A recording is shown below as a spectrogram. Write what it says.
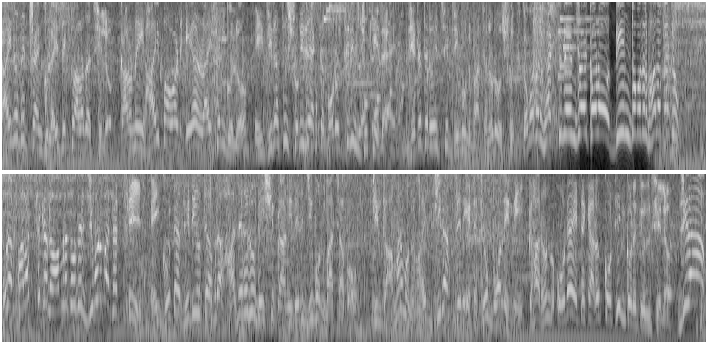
রাইনোদের ট্র্যাঙ্কুলাইজ একটু আলাদা ছিল কারণ এই হাই পাওয়ার্ড এয়ার রাইফেলগুলো এই জিরাফের শরীরে একটা বড় সিরিঞ্জ ঢুকিয়ে দেয় যেটাতে রয়েছে জীবন বাঁচানোর ওষুধ। তোমাদের ভ্যাকসিন এনজয় করো! দিন তোমাদের ভালো কাটুক! ওরা পালাচ্ছে কেন? আমরা তো ওদের জীবন বাঁচাচ্ছি! এই গোটা ভিডিওতে আমরা হাজারেরও বেশি প্রাণীদের জীবন বাঁচাবো। কিন্তু আমার মনে হয় জিরাফদের এটা কেউ বলেনি কারণ ওরা এটাকে আরও কঠিন করে তুলছিল। জিরাফ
